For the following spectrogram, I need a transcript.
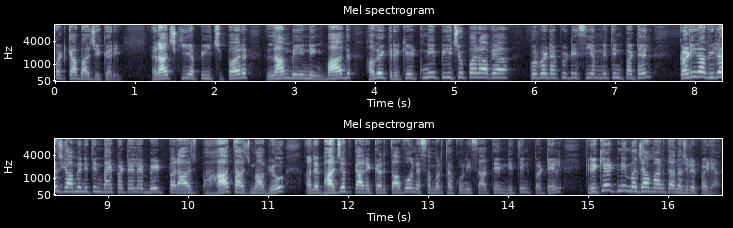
ફટકાબાજી કરી. રાજકીય પીચ પર લાંબી ઇનિંગ બાદ હવે ક્રિકેટની પીચ ઉપર આવ્યા પૂર્વ ડેપ્યુટી સીએમ નીતિન પટેલ. કડીના વિરજ ગામે નીતિનભાઈ પટેલે બેટ પર આજ હાથ આજમાવ્યો અને ભાજપ કાર્યકર્તાઓ અને સમર્થકોની સાથે નીતિન પટેલ ક્રિકેટની મજા માણતા નજરે પડ્યા.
